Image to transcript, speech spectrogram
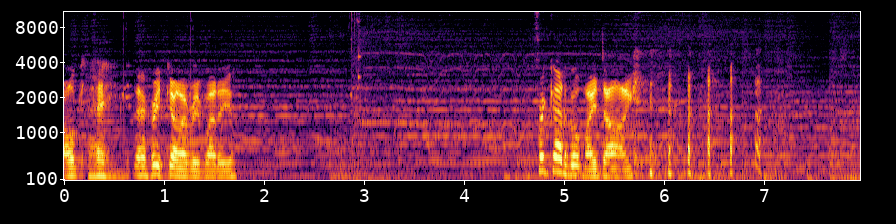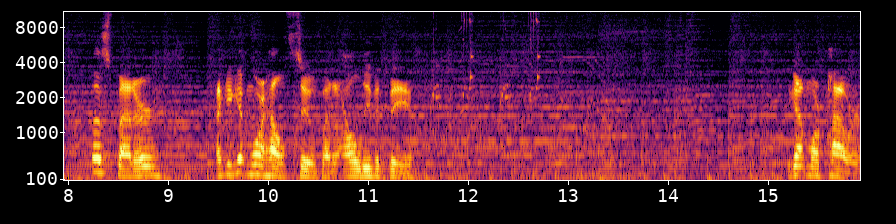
Okay. There we go, everybody. Forgot about my dog. That's better. I could get more health too, but I'll leave it be. You got more power.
